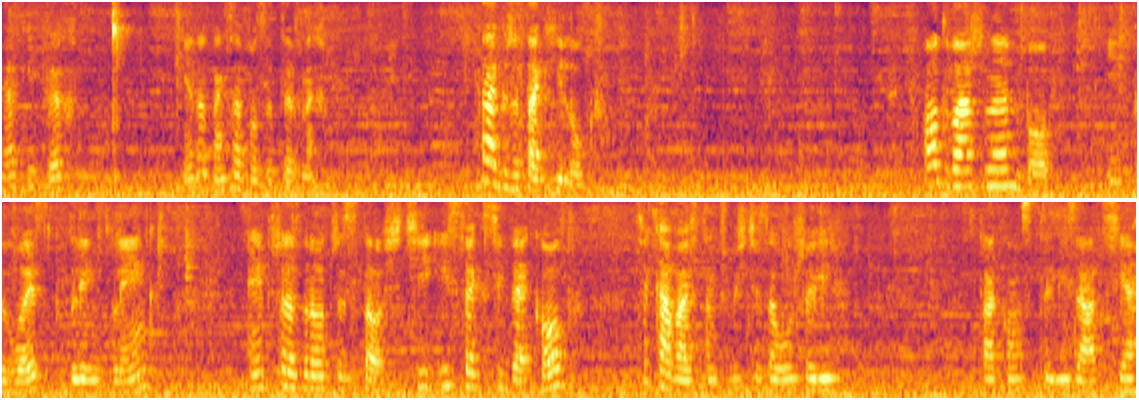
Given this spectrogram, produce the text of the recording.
jak i tych nie do końca pozytywnych. Także taki look. Odważny, bo i błysk, bling bling, i przezroczystości, i sexy dekolt. Ciekawa jestem, czy byście założyli taką stylizację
